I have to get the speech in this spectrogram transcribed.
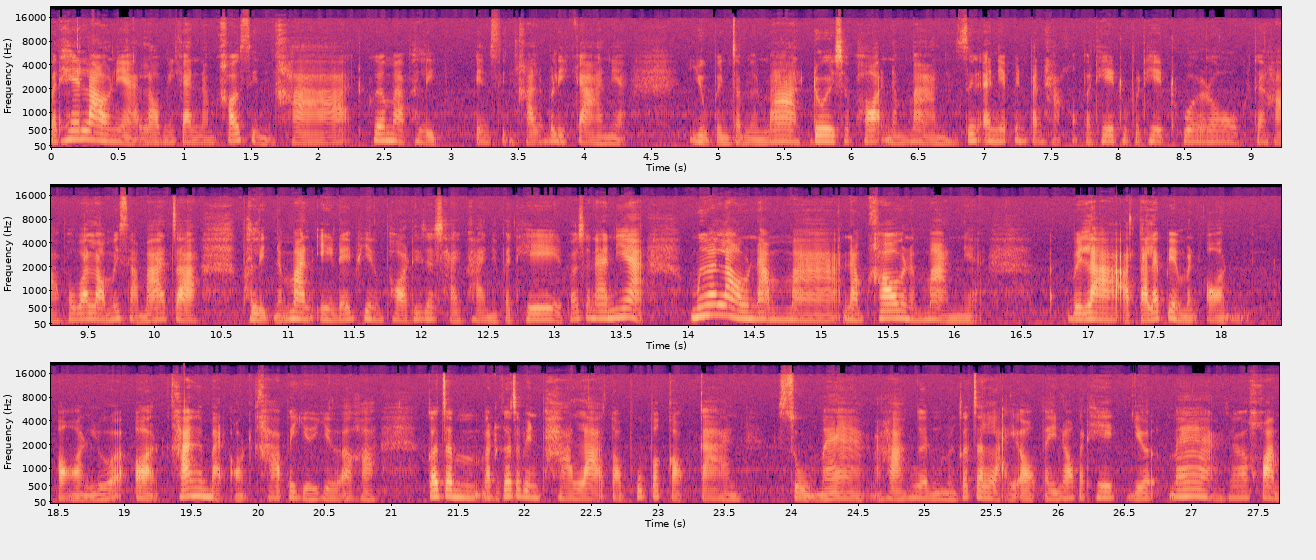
ประเทศเราเนี่ยเรามีการนำเข้าสินค้าเพื่อมาผลิตเป็นสินค้าและบริการเนี่ยอยู่เป็นจำนวนมาก โดยเฉพาะน้ำมัน ซึ่งอันนี้เป็นปัญหาของประเทศทุกประเทศทั่วโลกนะคะ เพราะว่าเราไม่สามารถจะผลิตน้ำมันเองได้เพียงพอที่จะใช้ภายในประเทศ เพราะฉะนั้นเนี่ยเมื่อเรานำมานำเข้าน้ำมันเนี่ยเวลาอัตราแลกเปลี่ยนมันอ่อนอ่อนหรือว่าอ่อนค่าเงินบาทอ่อนค่าไปเยอะๆอะค่ะก็จะมันก็จะเป็นภาระต่อผู้ประกอบการ สูงมากนะคะ เงินมันก็จะไหลออกไปนอกประเทศเยอะมากใช่ไหมความ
